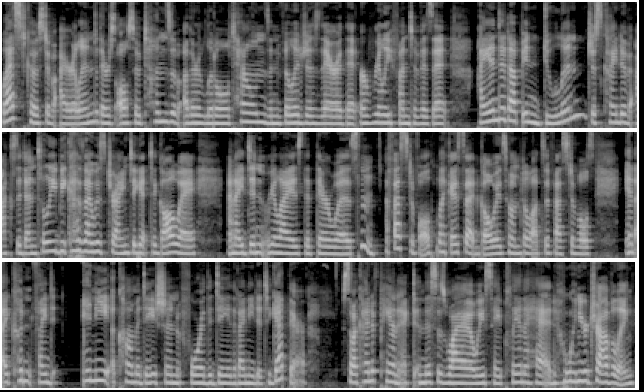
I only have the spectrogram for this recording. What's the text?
west coast of Ireland. There's also tons of other little towns and villages there that are really fun to visit. I ended up in Doolin just kind of accidentally because I was trying to get to Galway and I didn't realize that there was hmm, a festival. Like I said, Galway's home to lots of festivals, and I couldn't find any accommodation for the day that I needed to get there. So I kind of panicked, and this is why I always say plan ahead when you're traveling.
